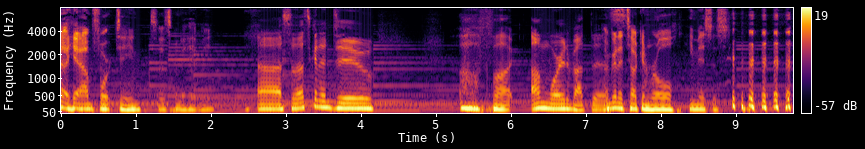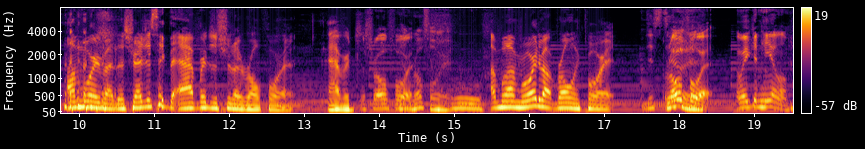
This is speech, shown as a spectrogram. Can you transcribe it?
yeah, I'm 14, so it's gonna hit me. Uh, so that's gonna do. Oh fuck! I'm worried about this. I'm gonna tuck and roll. He misses. I'm worried about this. Should I just take the average, or should I roll for it? Average. Just roll for Yeah, it. roll for it. I'm, well, I'm worried about rolling for it. Just do Roll for it. We can heal him.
